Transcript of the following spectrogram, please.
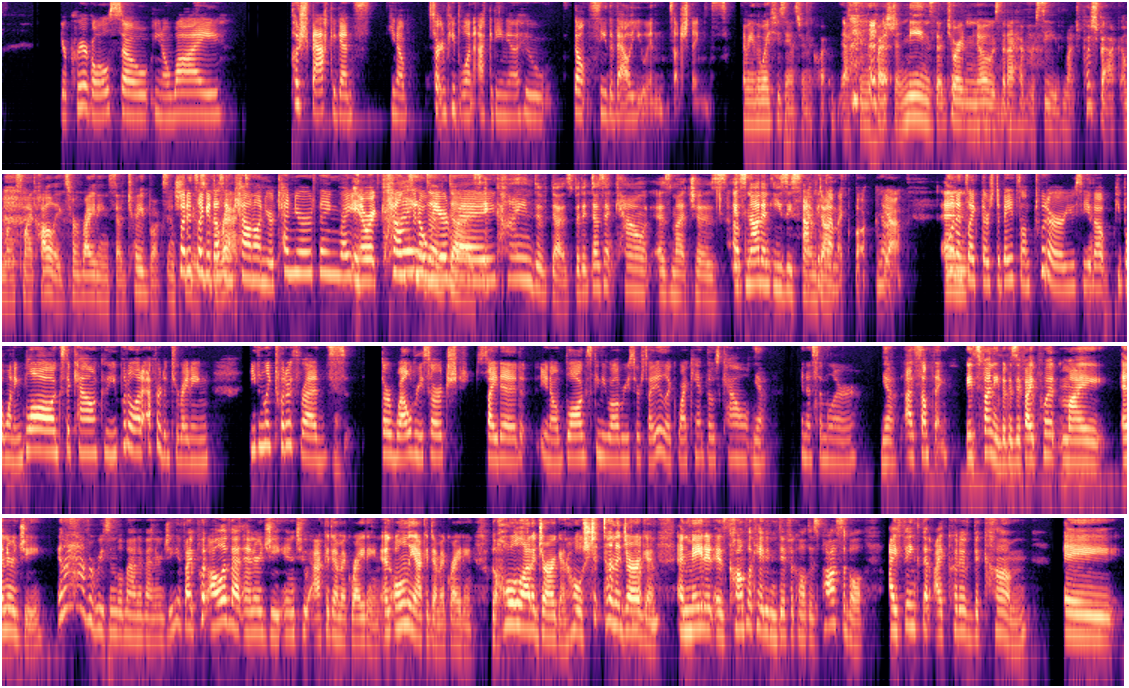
your career goals. So you know why push back against you know certain people in academia who don't see the value in such things. I mean the way she's answering the que- asking the question means that jordan knows that i have received much pushback amongst my colleagues for writing said trade books and But it's like it doesn't count on your tenure thing, right? It or it counts in a weird does. way. It kind of does, but it doesn't count as much as A it's not an easy slam academic book. No. Yeah. dunk. well, and it's like there's debates on Twitter you see Yeah. about people wanting blogs to count because you put a lot of effort into writing. Even like Twitter threads, they're well researched, cited. You know, blogs can be well researched, cited. Like, why can't those count? Yeah. In a similar yeah, as something. it's funny because if I put my energy, and I have a reasonable amount of energy, if I put all of that energy into academic writing and only academic writing, with a whole lot of jargon, whole shit ton of jargon, mm-hmm. and made it as complicated and difficult as possible, I think that I could have become a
